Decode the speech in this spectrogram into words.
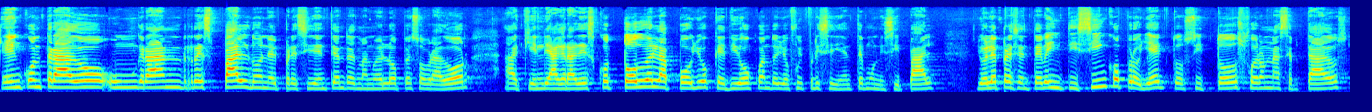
He encontrado un gran respaldo en el presidente Andrés Manuel López Obrador a quien le agradezco todo el apoyo que dio cuando yo fui presidente municipal. Yo le presenté 25 proyectos y todos fueron aceptados.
